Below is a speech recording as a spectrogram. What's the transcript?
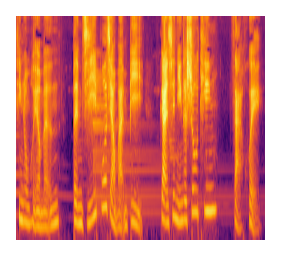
听众朋友们，本集播讲完毕，感谢您的收听，再会。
